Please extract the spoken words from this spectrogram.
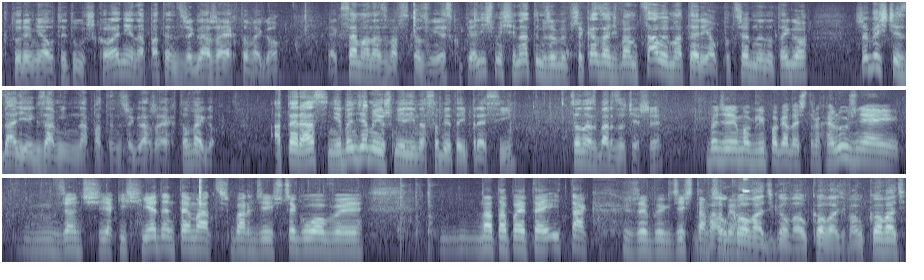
który miał tytuł Szkolenie na patent żeglarza jachtowego, jak sama nazwa wskazuje, skupialiśmy się na tym, żeby przekazać Wam cały materiał potrzebny do tego, żebyście zdali egzamin na patent żeglarza jachtowego. A teraz nie będziemy już mieli na sobie tej presji, co nas bardzo cieszy. Będziemy mogli pogadać trochę luźniej, mm, wziąć jakiś jeden temat bardziej szczegółowy na tapetę i tak, żeby gdzieś tam sobie... wałkować go, wałkować, wałkować,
